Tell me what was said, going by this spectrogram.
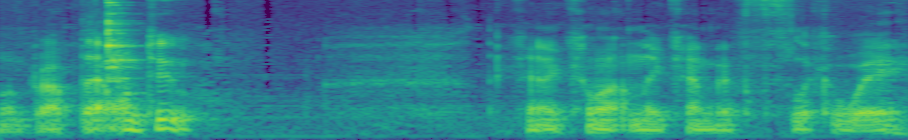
I'll drop that one too. They kind of come out and they kind of flick away.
